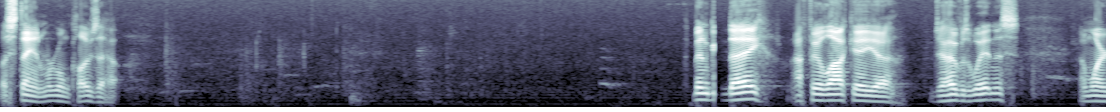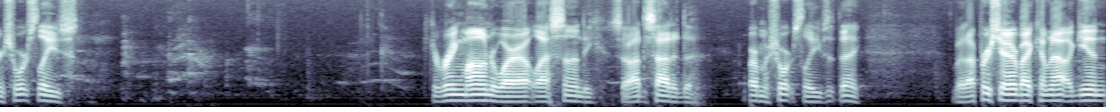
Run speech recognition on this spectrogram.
Let's stand. We're going to close out. It's been a good day. I feel like a uh, Jehovah's Witness. I'm wearing short sleeves. You could wring my underwear out last Sunday, so I decided to wear my short sleeves today. But I appreciate everybody coming out again,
